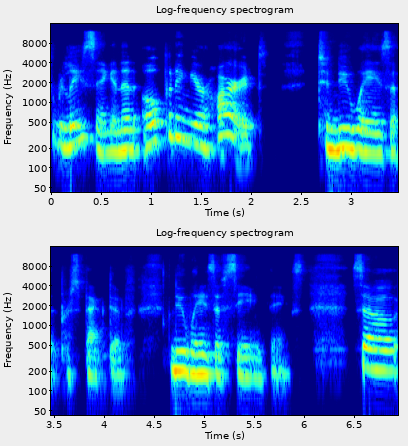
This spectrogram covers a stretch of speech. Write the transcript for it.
releasing and then opening your heart to new ways of perspective new ways of seeing things. So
